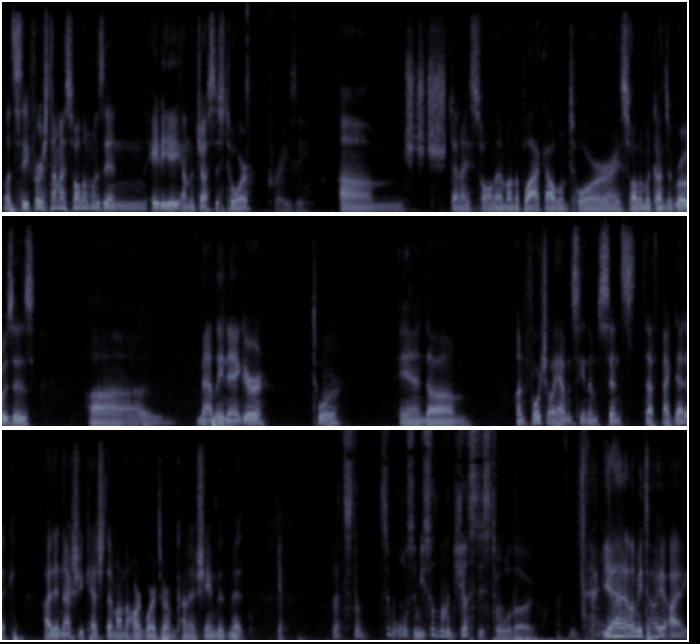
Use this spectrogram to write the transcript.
Let's see. First time I saw them was in '88 on the Justice tour. Crazy. Um, then I saw them on the Black Album tour. I saw them with Guns N' Roses, uh, Madly Anger tour. And um, unfortunately, I haven't seen them since Death Magnetic. I didn't actually catch them on the Hardwire tour. I'm kind of ashamed to admit. But that's still so awesome. You saw them on the Justice tour though. That's insane. Yeah, let me tell you, I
